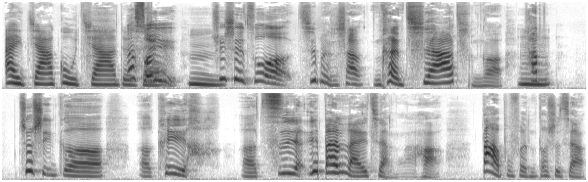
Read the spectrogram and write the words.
爱家顾家，对对？那所以，嗯，巨蟹座基本上，你看家庭啊，它嗯就是一个呃，可以呃滋养。一般来讲了哈，大部分都是这样，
